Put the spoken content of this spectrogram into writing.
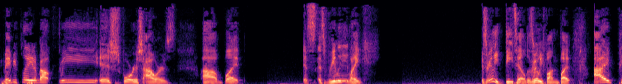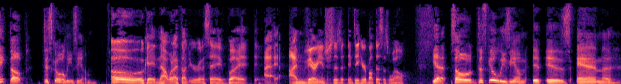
maybe played about three ish, four ish hours. Uh, but it's it's really like it's really detailed. It's really fun. But I picked up Disco Elysium. Oh, okay. Not what I thought you were gonna say, but I I'm very interested in, to hear about this as well. Yeah. So Disco Elysium, it is an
